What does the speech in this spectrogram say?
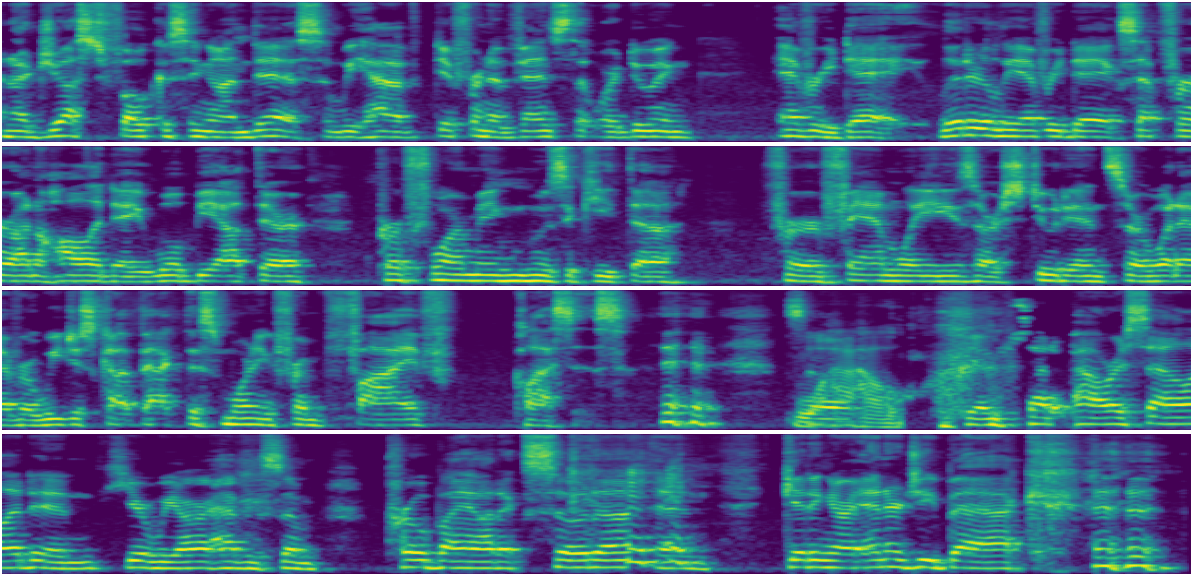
and are just focusing on this. And we have different events that we're doing every day, literally every day, except for on a holiday. We'll be out there performing musiquita for families or students or whatever. We just got back this morning from five classes. So, wow. yeah, we just had a power salad, and here we are having some probiotic soda and getting our energy back, having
